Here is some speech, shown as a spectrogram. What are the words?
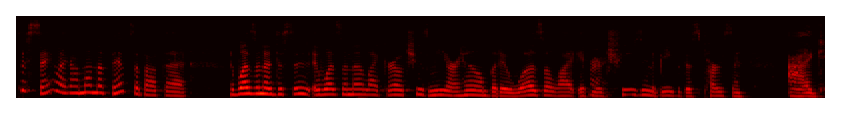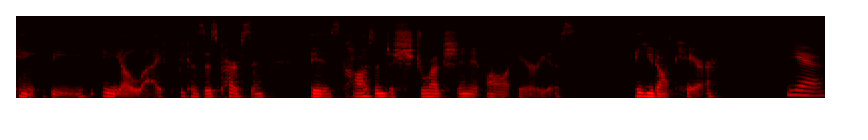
to say, like, I'm on the fence about that. It wasn't a decision. It wasn't a like, girl, choose me or him, but it was a like, if you're Right. choosing to be with this person, I can't be in your life because this person is causing destruction in all areas and you don't care. Yeah.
